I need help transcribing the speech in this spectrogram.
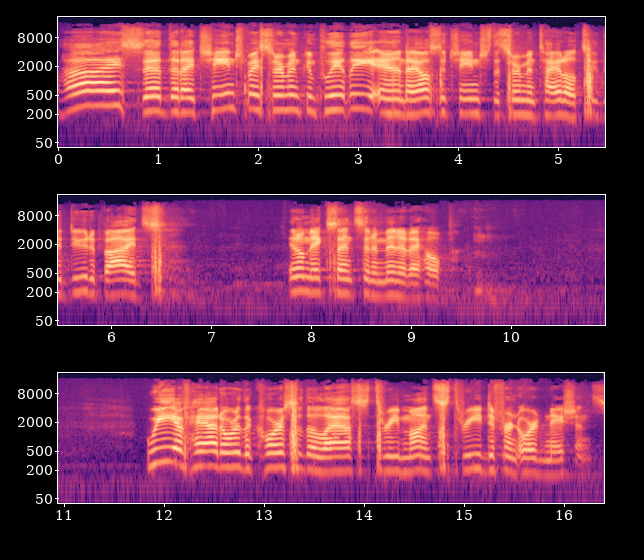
I said that I changed my sermon completely, and I also changed the sermon title to The Dude Abides. It'll make sense in a minute, I hope. We have had over the course of the last three months three different ordinations.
